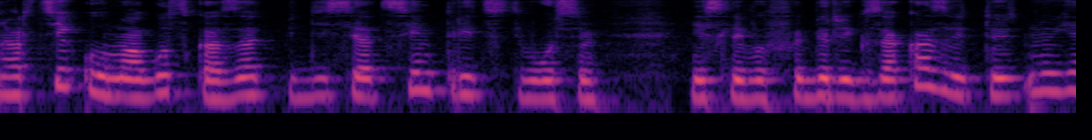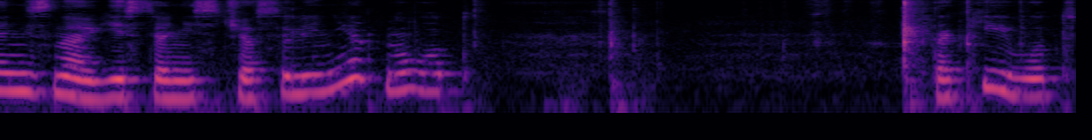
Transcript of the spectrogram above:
Артикул могу сказать 57-38 если вы Фаберлик заказываете. То ну, я не знаю, есть они сейчас или нет. Ну, вот такие вот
